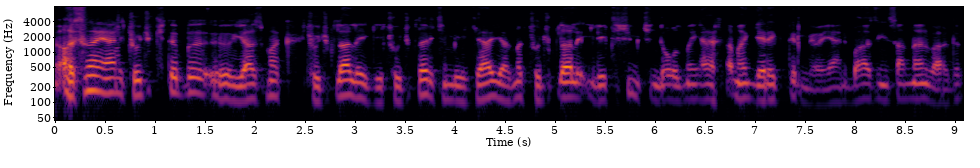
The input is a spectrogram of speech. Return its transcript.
Aslında yani çocuk kitabı e, yazmak, çocuklarla ilgili, çocuklar için bir hikaye yazmak, çocuklarla iletişim içinde olmayı her zaman gerektirmiyor. Yani bazı insanlar vardır,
